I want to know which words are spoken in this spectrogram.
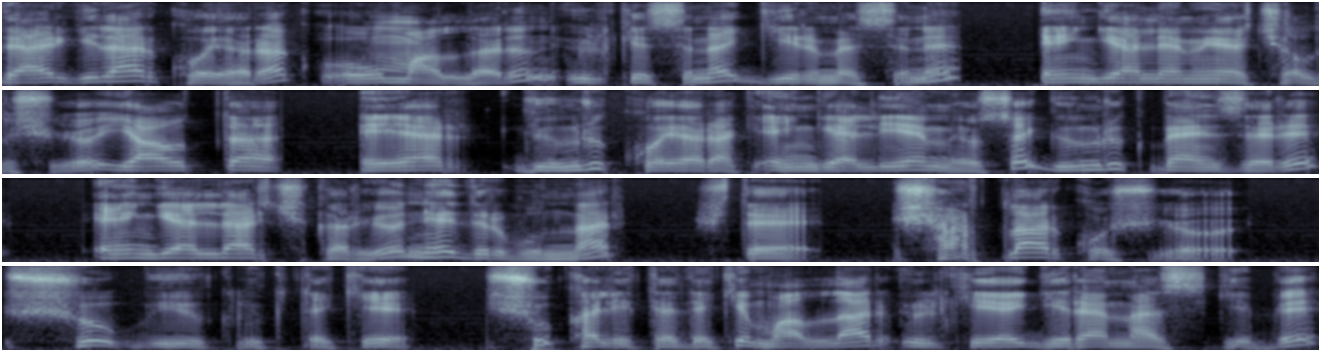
vergiler koyarak o malların ülkesine girmesini engellemeye çalışıyor. Yahut da eğer gümrük koyarak engelleyemiyorsa gümrük benzeri engeller çıkarıyor. Nedir bunlar? İşte şartlar koşuyor. Şu büyüklükteki, şu kalitedeki mallar ülkeye giremez gibi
